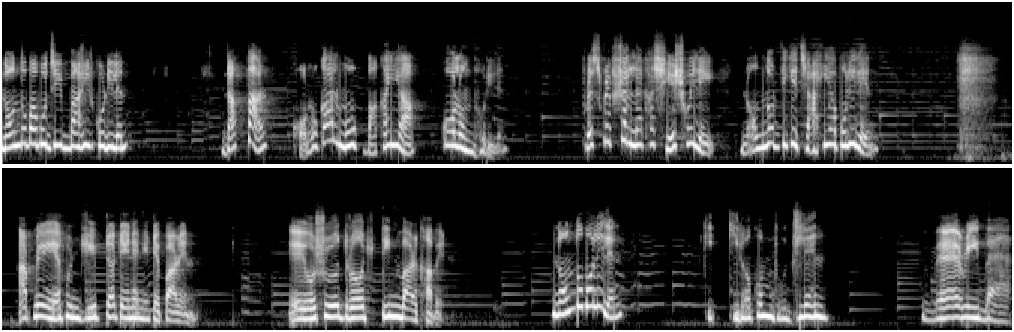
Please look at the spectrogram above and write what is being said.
নন্দবাবু জীব বাহির করিলেন। ডাক্তার ক্ষণকাল মুখ বাঁকাইয়া কলম ধরিলেন। প্রেসক্রিপশন লেখা শেষ হইলে নন্দর দিকে চাহিয়া বলিলেন আপনি এখন জিভটা টেনে নিতে পারেন। এই ওষুধ রোজ তিনবার খাবেন। নন্দ বলিলেন কি কীরকম বুঝলেন? ভেরি ব্যাড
